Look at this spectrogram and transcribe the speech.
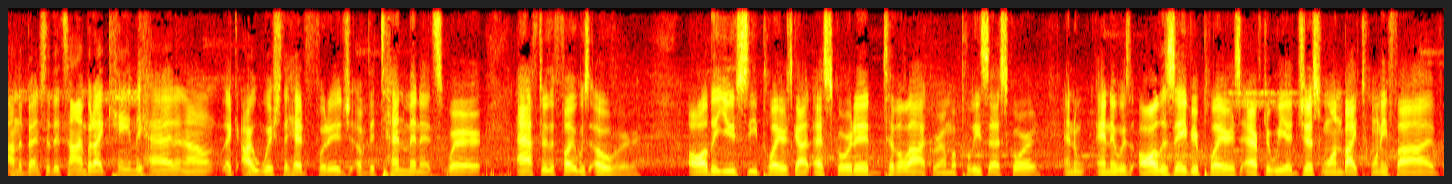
on the bench at the time, but I came they had and I don't like I wish they had footage of the 10 minutes where after the fight was over, all the UC players got escorted to the locker room, a police escort, and and it was all the Xavier players after we had just won by 25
